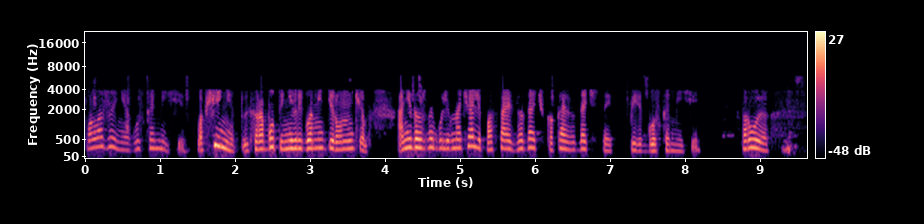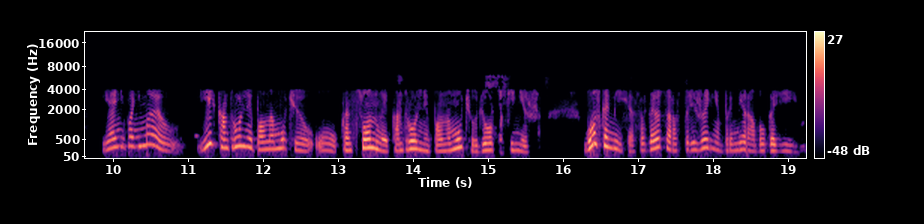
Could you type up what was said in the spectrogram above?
положения госкомиссии. Вообще нет. Их работы не регламентированы ничем. Они должны были вначале поставить задачу, какая задача стоит перед госкомиссией. Второе, я не понимаю, есть контрольные полномочия у конституционные контрольные полномочия у Джорджа Кенеша. Госкомиссия создается распоряжением премьера Абулгазиева.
